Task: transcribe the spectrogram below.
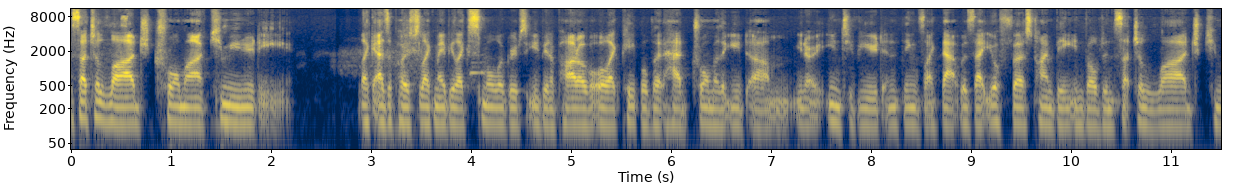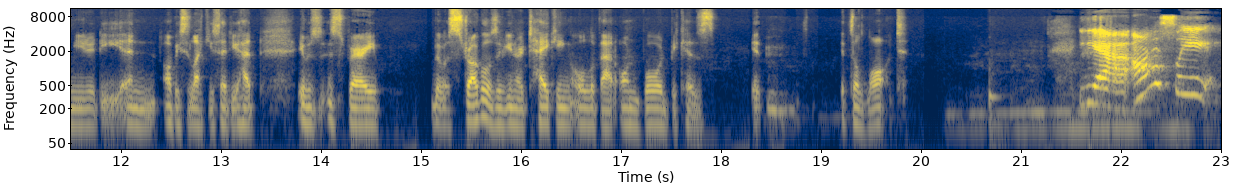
such a large trauma community? Like as opposed to like maybe like smaller groups that you'd been a part of or like people that had trauma that you'd um you know interviewed and things like that. Was that your first time being involved in such a large community? And obviously like you said you had it was it's very there were struggles of you know taking all of that on board because it mm-hmm. it's a lot yeah honestly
